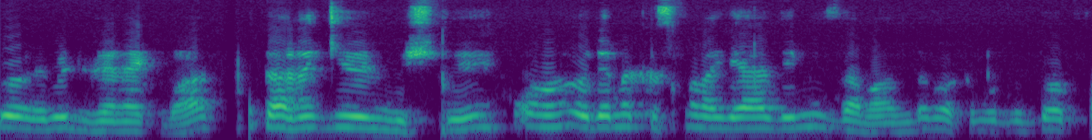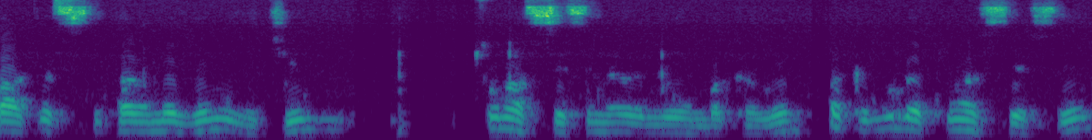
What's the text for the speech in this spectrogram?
Böyle bir düzenek var. Bir tane girilmişti. Onun ödeme kısmına geldiğimiz zaman da bakın burada dört farklı site tanımladığımız için Tuna sitesine örneğin bakalım. Bakın burada Tuna sitesi.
